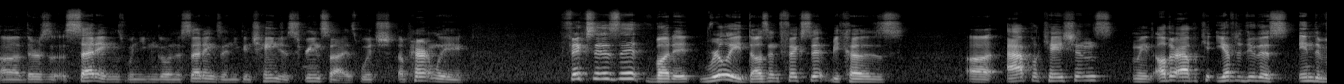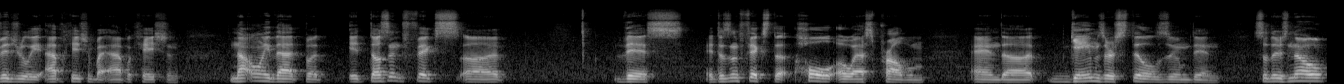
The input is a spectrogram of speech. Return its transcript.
Uh, there's settings when you can go into settings and you can change the screen size, which apparently fixes it, but it really doesn't fix it because uh, applications. I mean, other applica- You have to do this individually, application by application. Not only that, but it doesn't fix uh, this. It doesn't fix the whole OS problem, and uh, games are still zoomed in. So there's no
